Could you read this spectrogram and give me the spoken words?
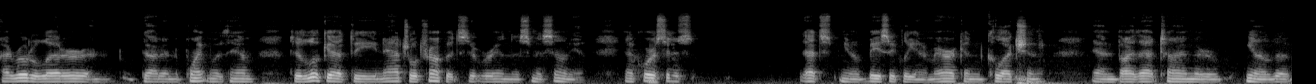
I wrote a letter and got an appointment with him to look at the natural trumpets that were in the Smithsonian. And of course, there's that's you know basically an American collection, and by that time they're you know the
